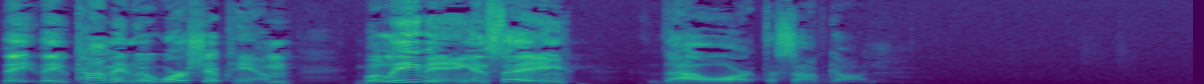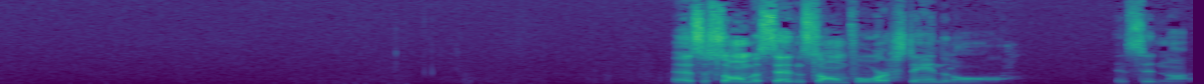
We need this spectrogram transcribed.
They, they come and worshipped him, believing and saying, Thou art the Son of God. As the psalmist said in Psalm 4, stand in awe and sin not.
